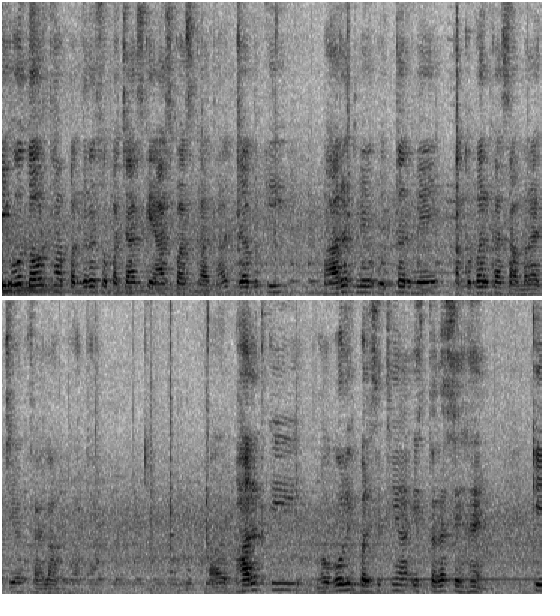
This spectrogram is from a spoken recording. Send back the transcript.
ये वो दौर था 1550 के आसपास का था जबकि भारत में उत्तर में अकबर का साम्राज्य फैला हुआ भारत की भौगोलिक परिस्थितियाँ इस तरह से हैं कि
